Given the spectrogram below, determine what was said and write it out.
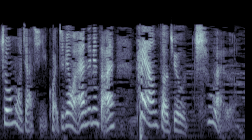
周末假期愉快。这边晚安，那边早安，太阳早就出来了。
